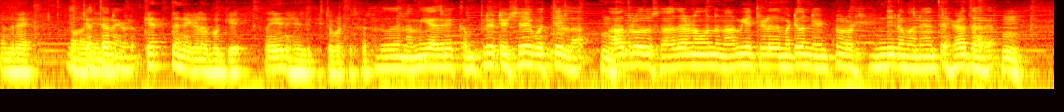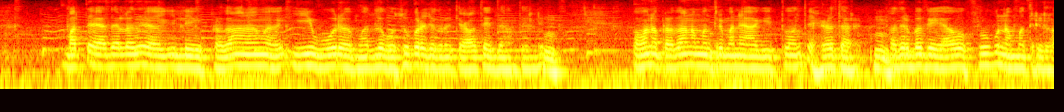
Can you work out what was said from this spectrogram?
ಅಂದರೆ ಕೆತ್ತನೆಗಳು. ಕೆತ್ತನೆಗಳ ಬಗ್ಗೆ ಏನು ಹೇಳಲಿಕ್ಕೆ ಇಷ್ಟಪಡ್ತೀರಿ ಸರ್? ಅದು ನಮಗೆ ಆದರೆ ಕಂಪ್ಲೀಟ್ ವಿಷಯ ಗೊತ್ತಿಲ್ಲ. ಆದರೂ ಅದು ಸಾಧಾರಣ ಒಂದು ನಮಗೆ ತಿಳಿದ ಮಟ್ಟಿಗೆ ಒಂದು ಎಂಟುನೂರು ವರ್ಷ ಹಿಂದಿನ ಮನೆ ಅಂತ ಹೇಳ್ತಾರೆ. ಮತ್ತೆ ಅದಲ್ಲದೆ ಇಲ್ಲಿ ಪ್ರಧಾನ ಈ ಊರ ಮೊದಲು ವಸುಪುರ ಚಕ್ರವರ್ತಿ ಆಳ್ತಾ ಇದ್ದ ಅಂತ ಹೇಳಿ ಅವನ ಪ್ರಧಾನಮಂತ್ರಿ ಮನೆ ಆಗಿತ್ತು ಅಂತ ಹೇಳ್ತಾರೆ. ಅದ್ರ ಬಗ್ಗೆ ಯಾವ ಪ್ರೂಫ್ ನಮ್ಮ ಹತ್ರ ಇಲ್ಲ.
